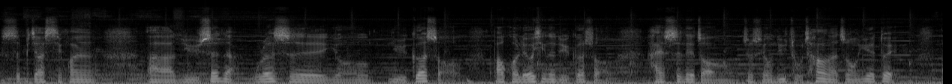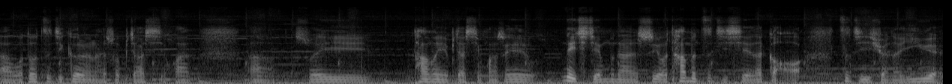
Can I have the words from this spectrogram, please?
是比较喜欢啊女生的，无论是有女歌手。包括流行的女歌手，还是那种就是有女主唱的这种乐队，啊，我都自己个人来说比较喜欢，啊，所以他们也比较喜欢，所以那期节目呢是由他们自己写的稿，自己选的音乐，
